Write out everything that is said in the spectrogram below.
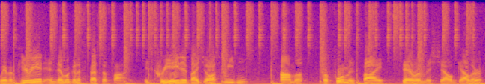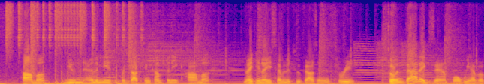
We have a period, and then we're going to specify. It's created by Joss Whedon, comma, performance by Sarah Michelle Gellar, comma, Mutant Enemy is a production company, comma, 1997 to 2003. So in that example, we have a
